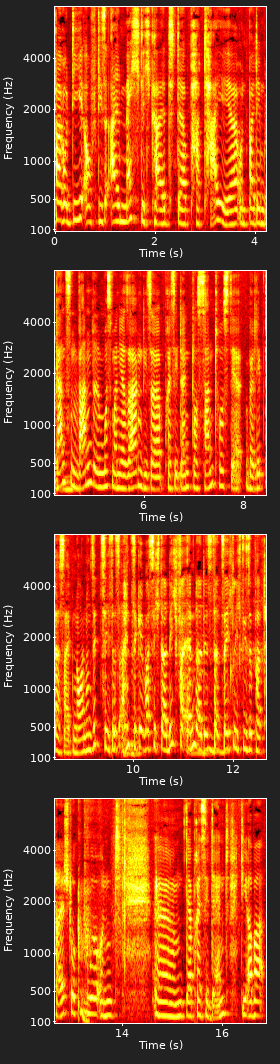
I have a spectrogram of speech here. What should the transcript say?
Parodie auf diese Allmächtigkeit der Partei. Ja. Und bei dem mhm. ganzen Wandel muss man ja sagen, dieser Präsident Dos Santos, der überlebt da seit 79. Das Einzige, mhm. was sich da nicht verändert, ist tatsächlich diese Parteistruktur und ähm, der Präsident, die aber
